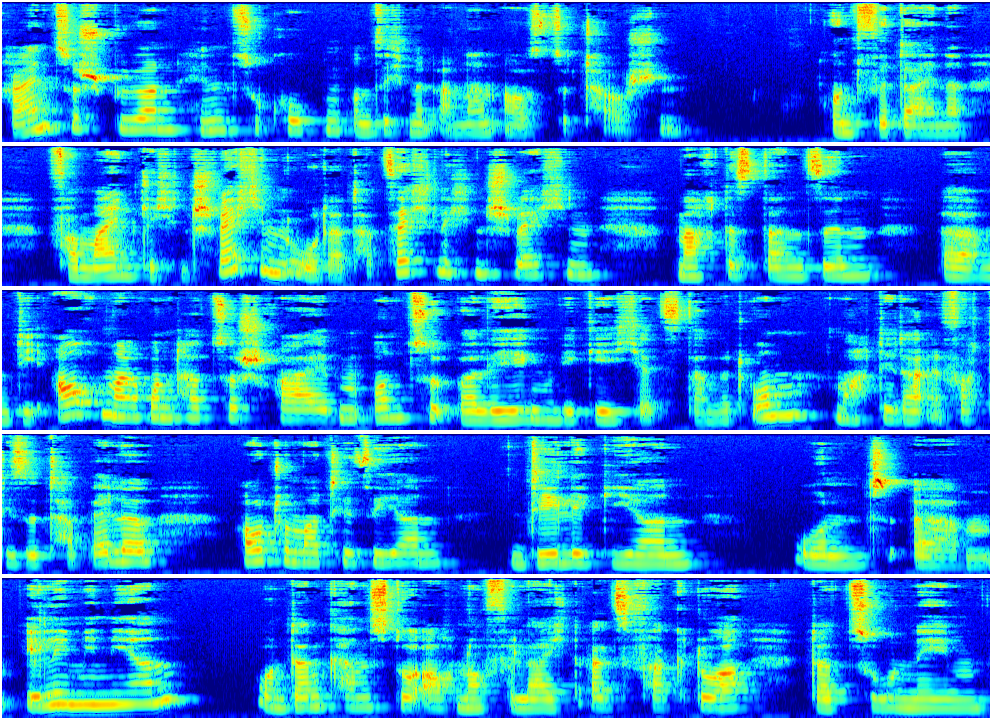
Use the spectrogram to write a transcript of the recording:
reinzuspüren, hinzugucken und sich mit anderen auszutauschen. Und für deine vermeintlichen Schwächen oder tatsächlichen Schwächen macht es dann Sinn, ähm, die auch mal runterzuschreiben und zu überlegen, wie gehe ich jetzt damit um. Mach dir da einfach diese Tabelle automatisieren, delegieren und ähm, eliminieren und dann kannst du auch noch vielleicht als Faktor dazu nehmen,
